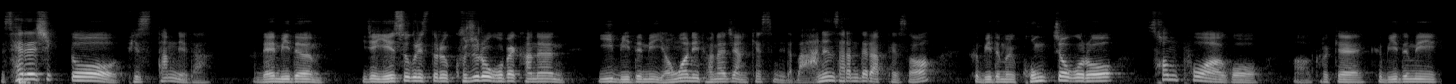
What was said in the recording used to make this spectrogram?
세례식도 비슷합니다. 내 믿음, 이제 예수 그리스도를 구주로 고백하는 이 믿음이 영원히 변하지 않겠습니다. 많은 사람들 앞에서 그 믿음을 공적으로 선포하고 어, 그렇게 그 믿음이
